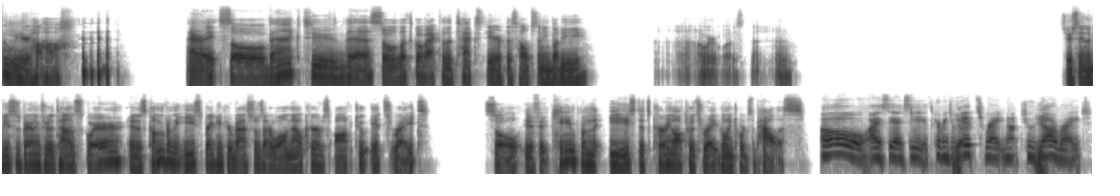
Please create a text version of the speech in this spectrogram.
So weird. Haha. All right, so back to this. So let's go back to the text here if this helps anybody. Uh, where was that? So you're saying the beast is barreling through the town square. It has come from the east, breaking through Bastone's outer wall, now curves off to its right. So if it came from the east, it's curving off to its right, going towards the palace. Oh, I see, I see. It's curving to Yep. its right, not to Yeah. the right.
